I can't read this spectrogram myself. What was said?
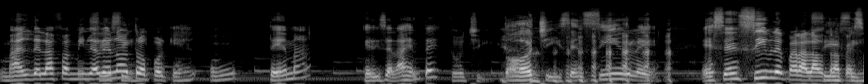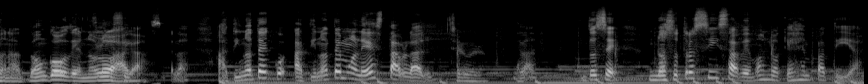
mal de la familia Sí, del sí. otro porque es un tema que dice la gente Tochi. tochi, sensible. Es sensible para la Sí, otra sí. persona. Don't go there, no Sí, lo hagas. ¿verdad? A, ti no te, a ti no te molesta hablar. Seguro. ¿verdad? Entonces, nosotros sí sabemos lo que es empatía.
